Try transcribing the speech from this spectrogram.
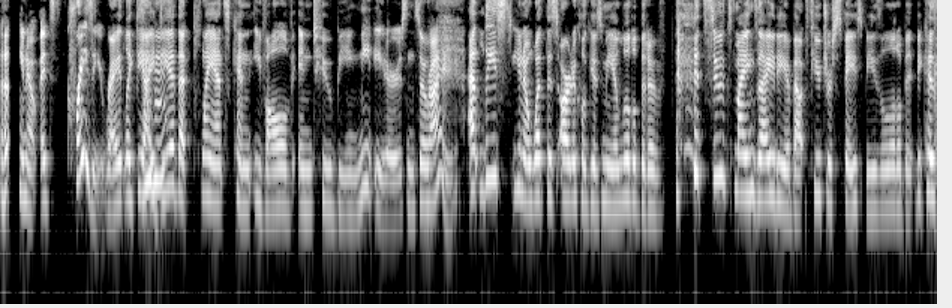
you know, it's crazy, right? Like the Mhm. idea that plants can evolve into being meat eaters, and so right. at least you know what this article gives me a little bit of it soothes my anxiety about future space bees a little bit because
